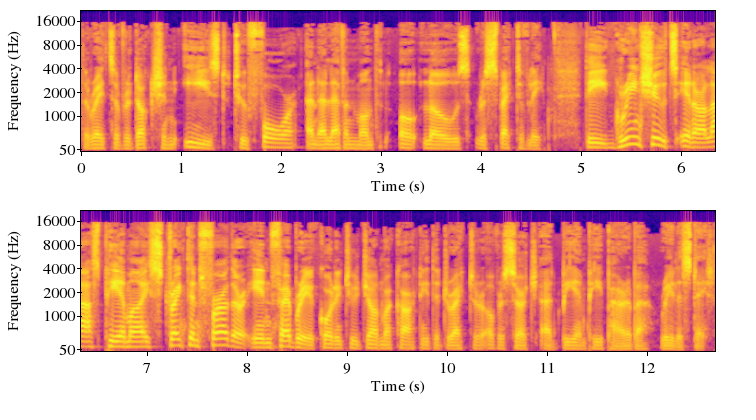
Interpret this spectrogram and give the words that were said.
The rates of reduction eased to four and 11 month lows, respectively. The green shoots in our last PMI strengthened further in February, according to John McCartney, the Director of Research at BNP Paribas Real Estate.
